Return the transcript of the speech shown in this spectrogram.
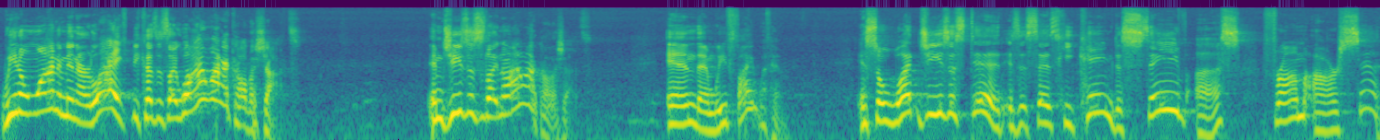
we don't want him in our life because it's like, well, I want to call the shots. And Jesus is like, no, I don't want to call the shots. And then we fight with him. And so, what Jesus did is it says he came to save us from our sin.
